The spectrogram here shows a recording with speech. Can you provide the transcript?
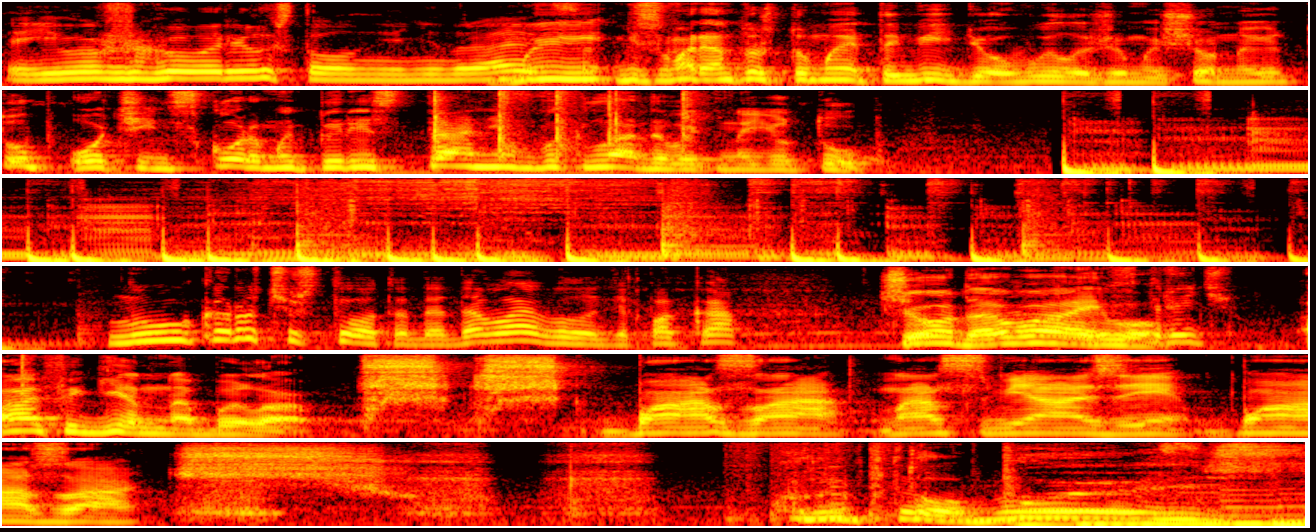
И уже говорил, что он мне не нравится. Мы, несмотря на то, что мы это видео выложим еще на YouTube, очень скоро мы перестанем выкладывать на YouTube. Ну, короче, что тогда? Давай, Володя, пока. Че, давай его. встречи. Офигенно было. База на связи, база. Криптобейс.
